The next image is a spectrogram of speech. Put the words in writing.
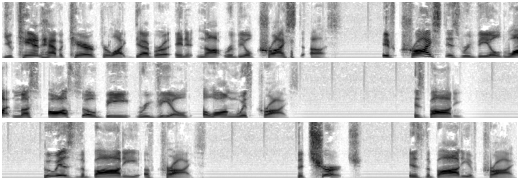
you can have a character like Deborah and it not reveal Christ to us. If Christ is revealed, what must also be revealed along with Christ? His body. Who is the body of Christ? The church is the body of Christ.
